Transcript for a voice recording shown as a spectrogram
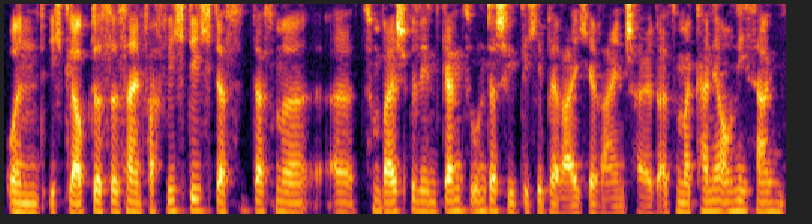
Und ich glaube, das ist einfach wichtig, dass, dass man äh, zum Beispiel in ganz unterschiedliche Bereiche reinschaltet. Also man kann ja auch nicht sagen,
